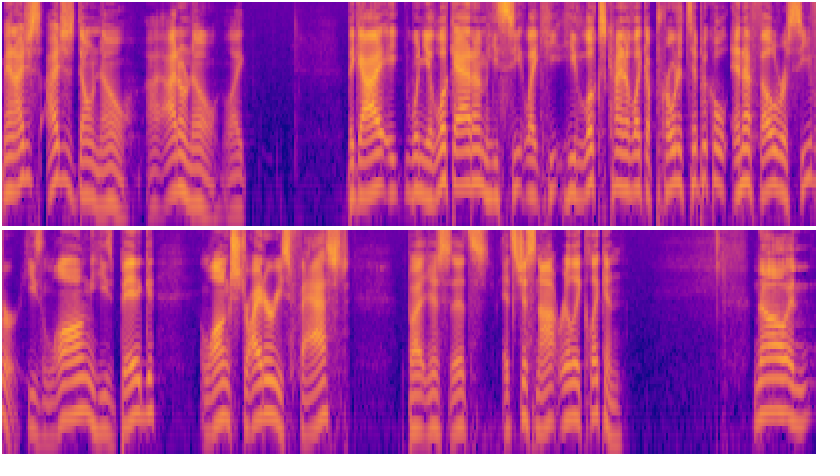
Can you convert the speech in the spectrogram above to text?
man, I just I just don't know. I, I don't know. Like the guy when you look at him, he see like he he looks kind of like a prototypical NFL receiver. He's long, he's big, long strider, he's fast but just it's it's just not really clicking. No, and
